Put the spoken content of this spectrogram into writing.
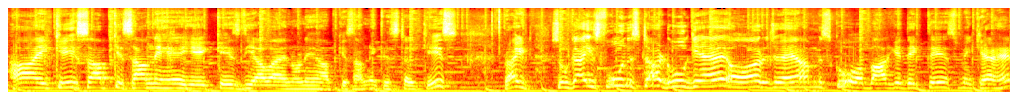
हाँ एक केस आपके सामने है, ये केस दिया हुआ है इन्होंने आपके सामने crystal case right so guys phone start हो गया है और जो है हम इसको अब आगे देखते हैं, इसमें क्या है?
